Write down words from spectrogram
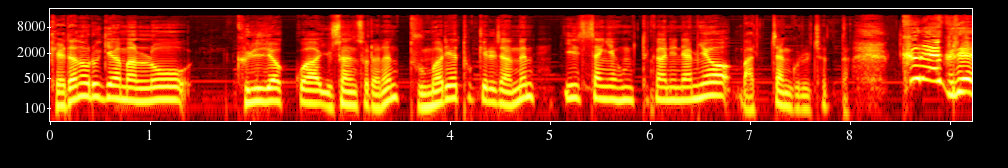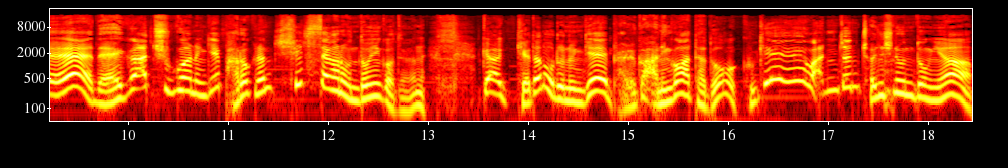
계단 오르기야말로 근력과 유산소라는 두 마리의 토끼를 잡는 일상의 홈트가 아니냐며 맞장구를 쳤다. 그래, 그래. 내가 추구하는 게 바로 그런 실생활 운동이거든. 그러니까 계단 오르는 게 별거 아닌 것 같아도 그게 완전 전신 운동이야.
